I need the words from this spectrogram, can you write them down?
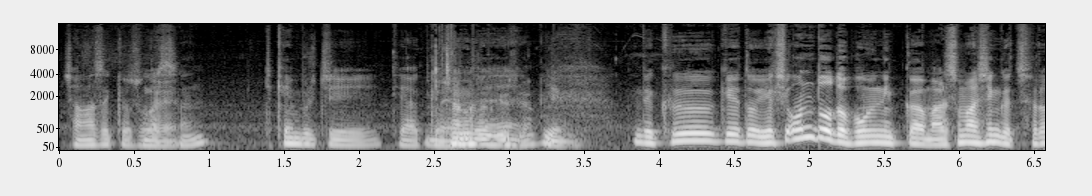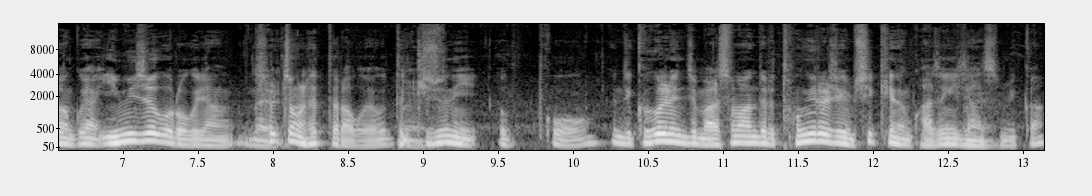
장하석 교수가 네. 쓴 케임브리지 대학교 네. 장하석 네. 교수요. 예. 근데 그게도 역시 온도도 보니까 말씀하신 것처럼 그냥 임의적으로 그냥 네. 설정을 했더라고요. 어떤 네. 기준이 없고. 근데 그걸 이제 말씀한 대로 통일을 지금 시키는 과정이지 네. 않습니까?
